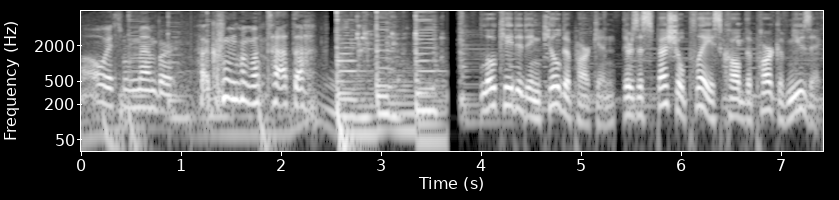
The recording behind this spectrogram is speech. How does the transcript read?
Always remember Hakuna Matata. Located in Kildeparken, there's a special place called the Park of Music.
